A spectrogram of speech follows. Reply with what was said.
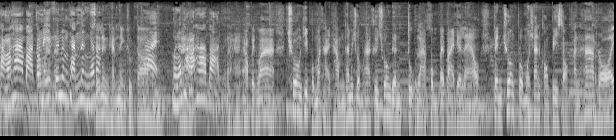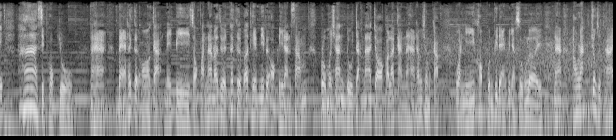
ถังละห้าบาท ตอนนี้ประมาณนั้น ซื้อหนึ่งแถมหนึ่งใช่ซื้ปะอหนึ่งแถมหนึ่งถูกต้องใช่ เหมือนกับถังละนะฮะห้าบาทเลย นะฮะเอาเป็นว่าช่วงที่ผมมาถ่ายทำท่านผู้ชมฮะคือช่วงเดือนตุลาคมไปปลายเดือนแล้ว เป็นช่วงโปรโมชั่นของปี 2556 อยู่ นะฮะแต่ถ้าเกิดออกอากาศในปี 2511ถ้าเกิดว่าเทปนี้ไปออกรีดันซ้ำโปรโมชั่นดูจากหน้าจอก็แล้วกันนะฮะท่านผู้ชมครับ วันนี้ขอบคุณพี่แดงเป็นอย่างสูงเลยนะฮะเอาละช่วงสุดท้าย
